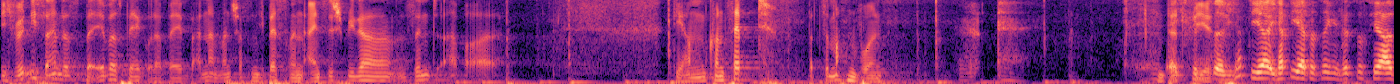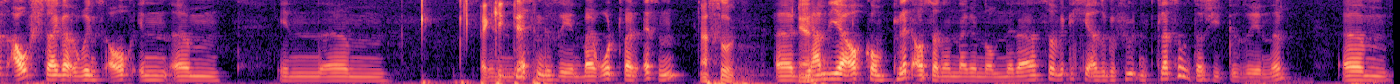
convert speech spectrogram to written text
ich würde nicht sagen, dass bei Elversberg oder bei anderen Mannschaften die besseren Einzelspieler sind, aber die haben ein Konzept, was sie machen wollen. Und das Ich, find, fehlt. äh, ich habe die, ja, ich hab die ja tatsächlich letztes Jahr als Aufsteiger übrigens auch in, ähm, in, ähm, in? Essen gesehen, bei Rot-Weiß Essen. Ach so. Äh, die Ja. haben die ja auch komplett auseinandergenommen. Ne? Da hast du wirklich also gefühlt einen Klassenunterschied gesehen. Ne? Ähm,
